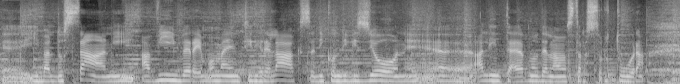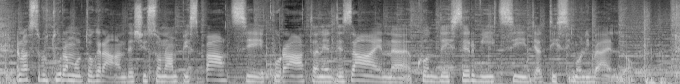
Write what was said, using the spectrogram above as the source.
eh, i valdostani a vivere momenti di relax, di condivisione eh, all'interno della nostra struttura. È una struttura molto grande, ci sono ampi spazi, curata nel design, con dei servizi di altissimo livello.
